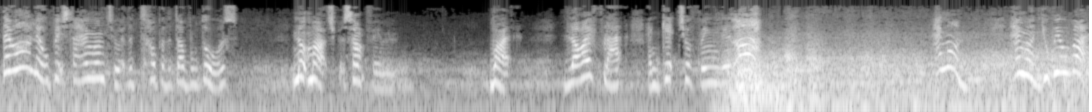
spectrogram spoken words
There are little bits to hang on to at the top of the double doors. Not much, but something. Right. Lie flat and get your fingers. Ah! Hang on. Hang on, you'll be alright.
